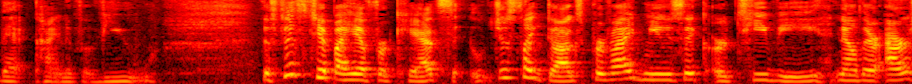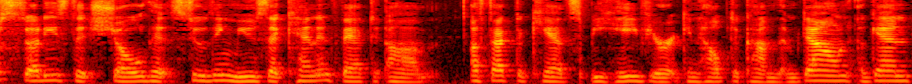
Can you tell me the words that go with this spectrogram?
that kind of a view. The fifth tip I have for cats, just like dogs, provide music or TV. Now, there are studies that show that soothing music can, in fact, um, affect a cat's behavior. It can help to calm them down. Again,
